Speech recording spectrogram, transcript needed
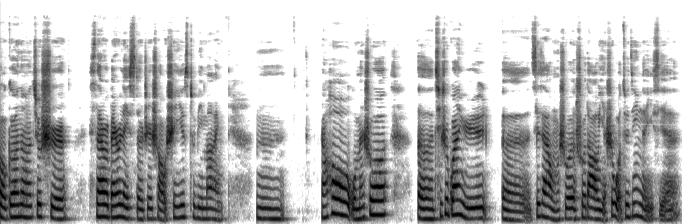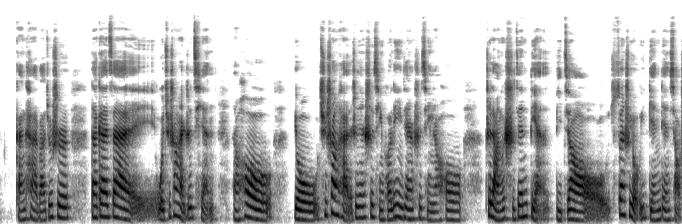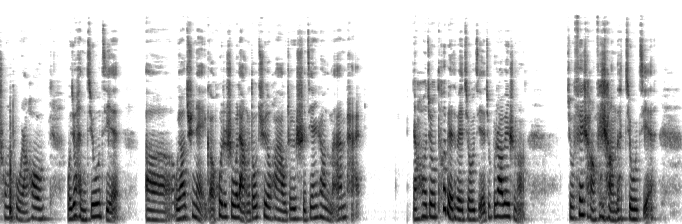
首歌呢就是 Sarah Bareilles 的这首《She Used to Be Mine》。嗯，然后我们说，呃，其实关于呃，接下来我们说说到也是我最近的一些感慨吧，就是大概在我去上海之前，然后有去上海的这件事情和另一件事情，然后这两个时间点比较算是有一点点小冲突，然后我就很纠结，呃，我要去哪个，或者是我两个都去的话，我这个时间上怎么安排？然后就特别特别纠结，就不知道为什么，就非常非常的纠结。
